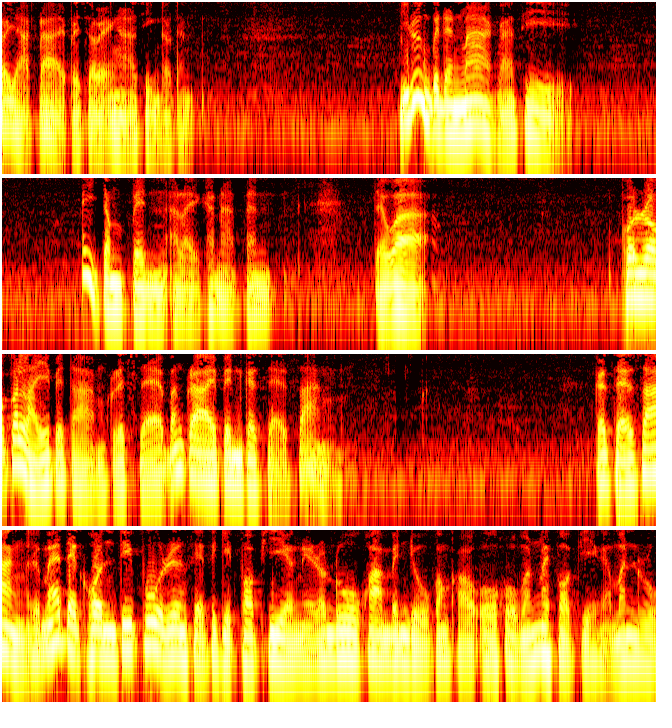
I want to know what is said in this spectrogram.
ก็อยากได้ไปแสวงหาสิ่งเหล่านั้น มีเรื่องเป็นดันมากนะที่ไม่จำเป็นอะไรขนาดนั้น แต่ว่าคนเราก็ไหลไปตามกระแสบางกลายเป็นกระแสสร้าง กระแสสร้างหรือแม้แต่คนที่พูดเรื่องเศรษฐกิจพอเพียงเนี่ยเราดูความเป็นอยู่ของเขาโอ้โห มันไม่พอเพียงอะมันหรู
